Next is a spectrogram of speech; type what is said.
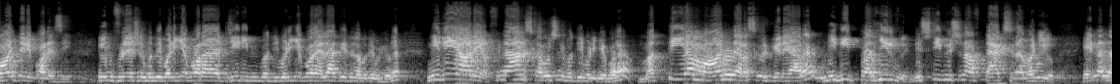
monetary policy inflation பத்தி படிக்க போற ஜிடிபி பத்தி படிக்க போற எல்லாத்தையும் இதுல பத்தி படிக்க போற. நிதி ஆணையம் பினான்ஸ் கமிஷன் பத்தி படிக்க போற. மத்திய மாநில அரசுகளுக்கு இடையான நிதி பகிர்வு டிஸ்ட்ரிபியூஷன் ஆஃப் டாக்ஸ் ரெவன்யூ என்னென்ன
